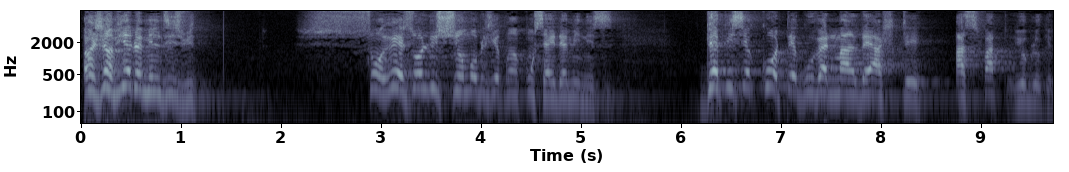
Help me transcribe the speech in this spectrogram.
En janvier 2018, son résolution m'oblige à prendre conseil des ministres. Depuis ce côté gouvernement d'acheter asphalte, il a bloqué.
